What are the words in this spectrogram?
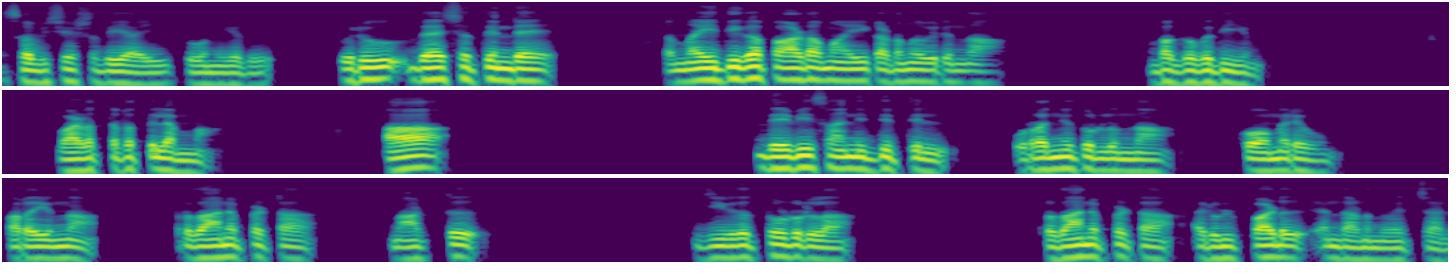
സവിശേഷതയായി തോന്നിയത്. ഒരു ദേശത്തിന്റെ നൈതിക പാഠമായി കടന്നു വരുന്ന ഭഗവതിയും വഴത്തടത്തിലമ്മ ആ ദേവീ സാന്നിധ്യത്തിൽ ഉറഞ്ഞു തുള്ളുന്ന കോമരവും പറയുന്ന പ്രധാനപ്പെട്ട നാട്ടു ജീവിതത്തോടുള്ള പ്രധാനപ്പെട്ട അരുൾപ്പാട് എന്താണെന്ന് വെച്ചാൽ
